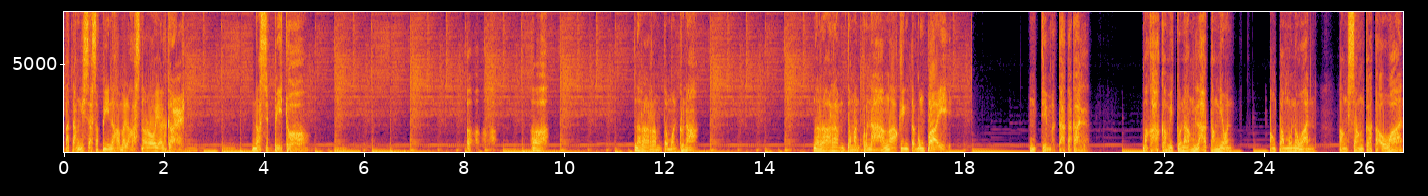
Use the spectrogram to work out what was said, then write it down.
At ang isa sa pinakamalakas na Royal Guard na si Pito. Ah, ah, nararamdaman ko na. Nararamdaman ko na ang aking tagumpay. Hindi magtatagal. Makakamit ko na ang lahat ng yon. Ang pamunuan, ang sangkatauhan.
